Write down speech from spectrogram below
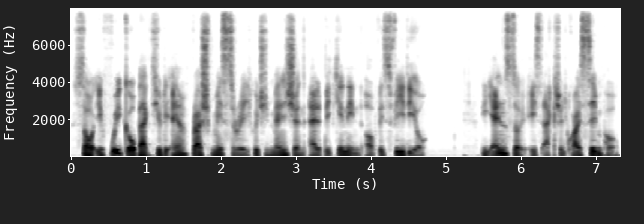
So if we go back to the M-Flash mystery which is mentioned at the beginning of this video, the answer is actually quite simple.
